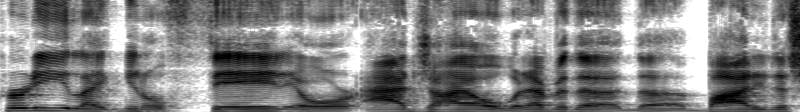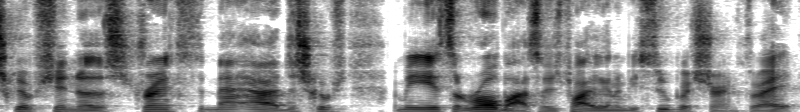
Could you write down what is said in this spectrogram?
pretty like you know fit or agile or whatever the the body description or the strength uh, description i mean it's a robot so he's probably going to be super strength right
